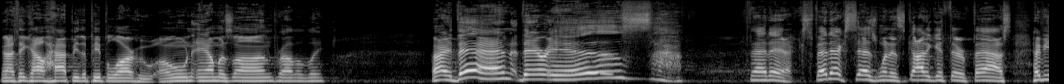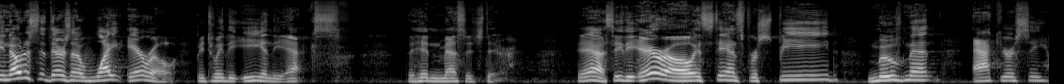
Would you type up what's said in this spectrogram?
And I think how happy the people are who own Amazon, probably. All right, then there is FedEx. FedEx says when it's got to get there fast. Have you noticed that there's a white arrow between the E and the X? The hidden message there. Yeah, see, the arrow, it stands for speed, movement, accuracy.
